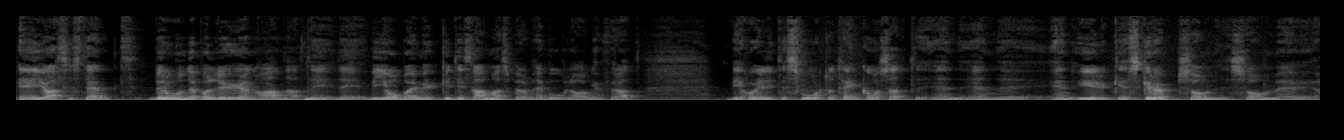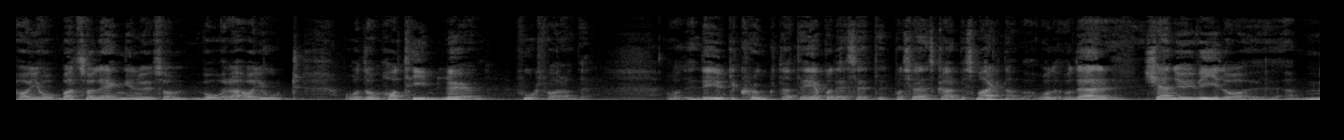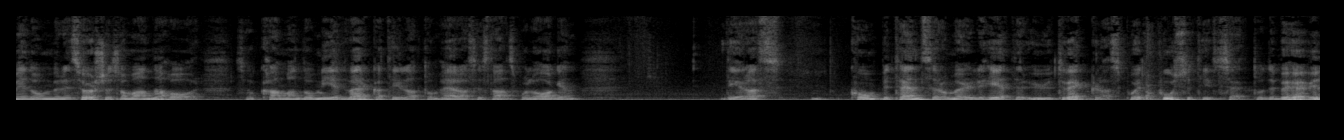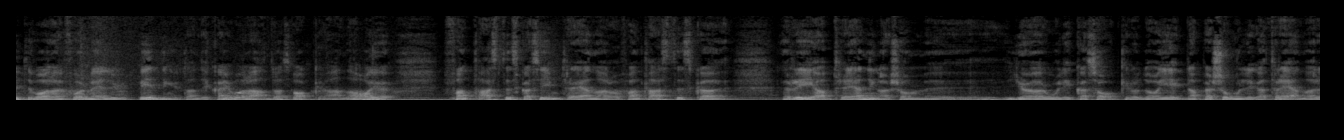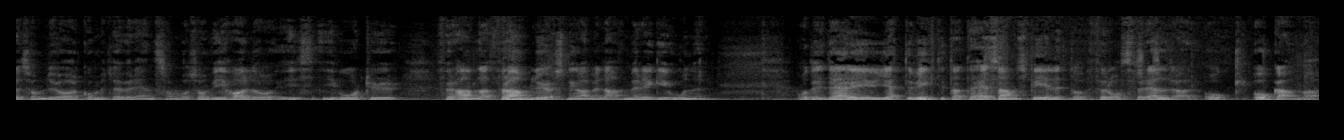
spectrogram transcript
är ju assistent, beroende på lön och annat, det, det, vi jobbar ju mycket tillsammans med de här bolagen för att vi har ju lite svårt att tänka oss att en, en, en yrkesgrupp som, som eh, har jobbat så länge nu som våra har gjort och de har timlön fortfarande. Och det är ju inte klokt att det är på det sättet på svensk arbetsmarknad. Va? Och, och där känner ju vi då, med de resurser som Anna har, så kan man då medverka till att de här assistansbolagen, deras kompetenser och möjligheter utvecklas på ett positivt sätt. Och det behöver ju inte vara en formell utbildning utan det kan ju vara andra saker. Anna har ju fantastiska simtränare och fantastiska rehabträningar som eh, gör olika saker och du har egna personliga tränare som du har kommit överens om och som vi har då i, i vår tur förhandlat fram lösningar med, med regionen. Och det där är ju jätteviktigt att det här samspelet då för oss föräldrar och, och Anna.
